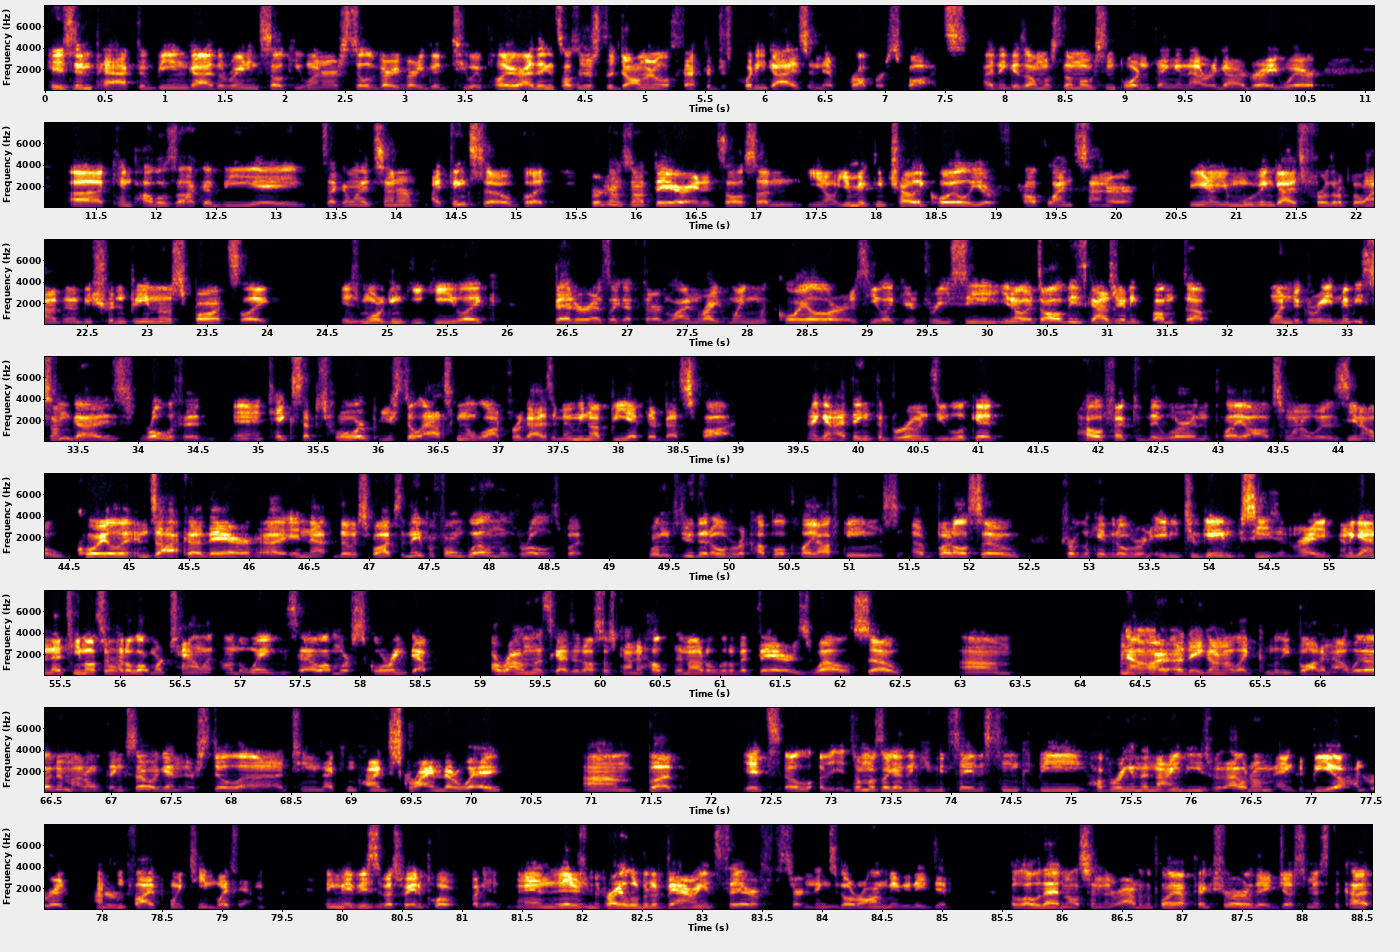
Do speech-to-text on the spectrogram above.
his impact of being guy, the reigning Selke winner, still a very, very good two way player. I think it's also just the domino effect of just putting guys in their proper spots. I think is almost the most important thing in that regard, right? Where Uh, can Pavel Zacha be a second line center? I think so, but Bergeron's not there, and it's all of a sudden, you know, you're making Charlie Coyle your top line center. You know, you're moving guys further up the lineup that maybe shouldn't be in those spots. Like, is Morgan Geekie like better as like a third line right wing with Coyle, or is he like your three C? You know, it's all these guys are getting bumped up one degree, and maybe some guys roll with it and, and take steps forward, but you're still asking a lot for guys that maybe not be at their best spot. And again, I think the Bruins, you look at how effective they were in the playoffs when it was, you know, Coyle and Zacha there uh, in that those spots, and they performed well in those roles. But for them to do that over a couple of playoff games, uh, but also it over an 82 game season, right? And again, that team also had a lot more talent on the wings, a lot more scoring depth around those guys. It also kind of helped them out a little bit there as well. So, um, now, are, are they going to like completely bottom out without him? I don't think so. Again, they're still a team that can kind of just grind their way. Um, but it's a, it's almost like I think you could say this team could be hovering in the 90s without him and could be a 100, 105 point team with him. Think maybe is the best way to put it. And there's probably a little bit of variance there. If certain things go wrong, maybe they dip below that and all of a sudden they're out of the playoff picture or they just missed the cut.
